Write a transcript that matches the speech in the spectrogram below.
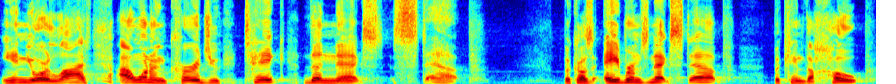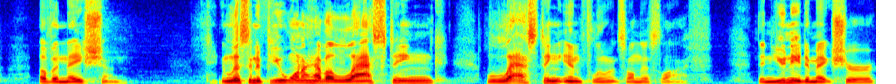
in your life. I want to encourage you take the next step because Abram's next step became the hope of a nation. And listen, if you want to have a lasting, lasting influence on this life, then you need to make sure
